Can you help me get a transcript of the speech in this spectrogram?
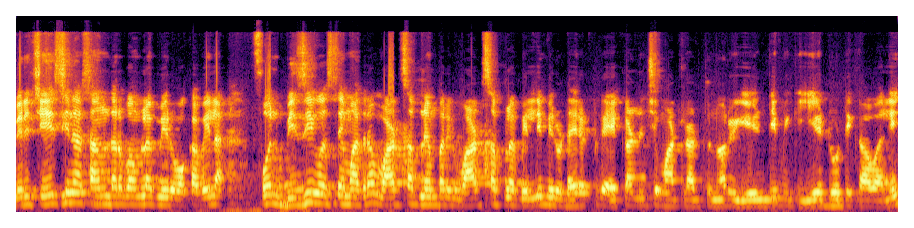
మీరు చేసిన సందర్భంలో మీరు ఒకవేళ ఫోన్ బిజీ వస్తే మాత్రం వాట్సాప్ నెంబర్కి వాట్సాప్లో వెళ్ళి మీరు డైరెక్ట్గా ఎక్కడి నుంచి మాట్లాడుతున్నారు ఏంటి మీకు ఏ డ్యూటీ కావాలి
